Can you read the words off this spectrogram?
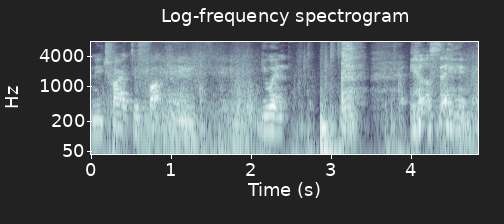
and he tried to fuck him, he went, you know what I'm saying?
